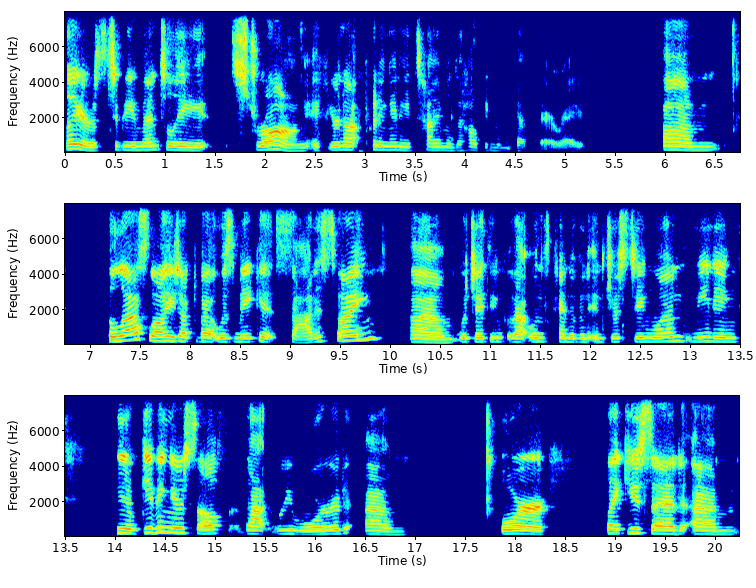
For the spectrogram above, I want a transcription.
players to be mentally strong if you're not putting any time into helping them get there, right? Um, the last law he talked about was make it satisfying, um, which I think that one's kind of an interesting one, meaning, you know, giving yourself that reward, um, or like you said, um,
